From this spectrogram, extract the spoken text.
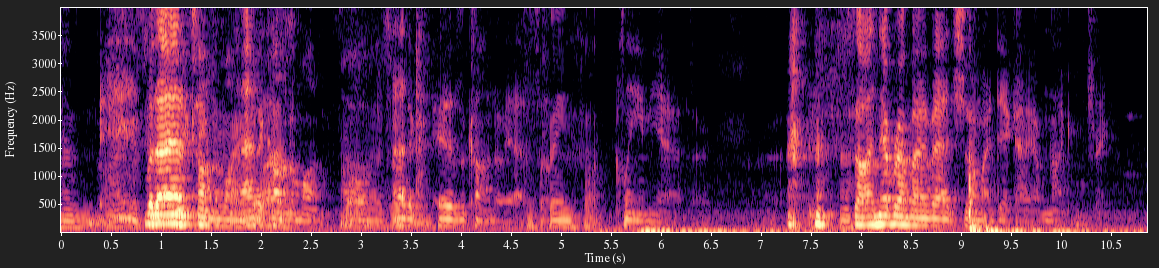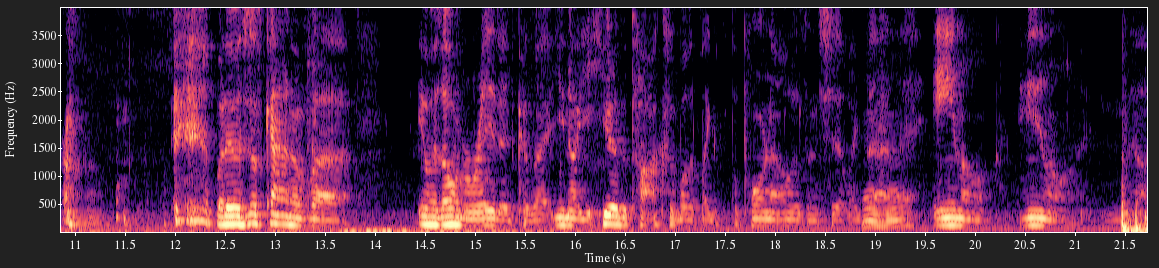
I'm- I'm But I had a reaching for condom on. I had a glass. condom on. So Oh, that's I had a, okay. it was a condom, yeah. So clean fuck. clean, yeah. so I never have I ever had shit on my dick. I, I'm not gonna drink. but it was just kind of uh, it was overrated because I, you know, you hear the talks about like the pornos and shit like that, Mhm. anal, anal. Not,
